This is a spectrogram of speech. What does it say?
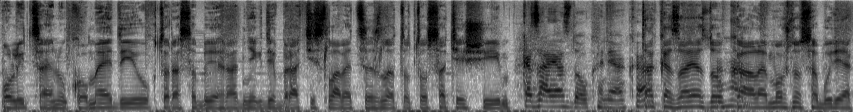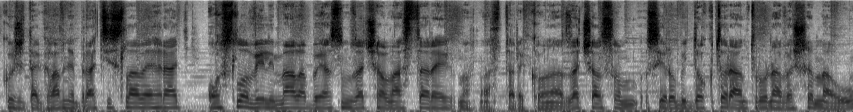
policajnú komédiu, ktorá sa bude hrať niekde v Bratislave cez leto, to sa teším. Taká zájazdovka nejaká. Taká zajazdovka, ale možno sa bude akože tak hlavne v Bratislave hrať. Oslovili ma, lebo ja som začal na staré, no na staré kona, začal som si robiť doktorantúru na VŠMU.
